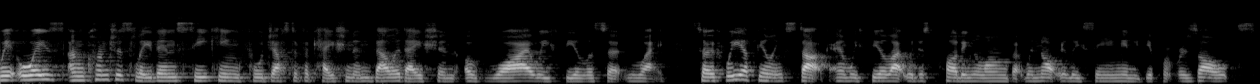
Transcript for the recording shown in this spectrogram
we're always unconsciously then seeking for justification and validation of why we feel a certain way. So if we are feeling stuck and we feel like we're just plodding along but we're not really seeing any different results,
